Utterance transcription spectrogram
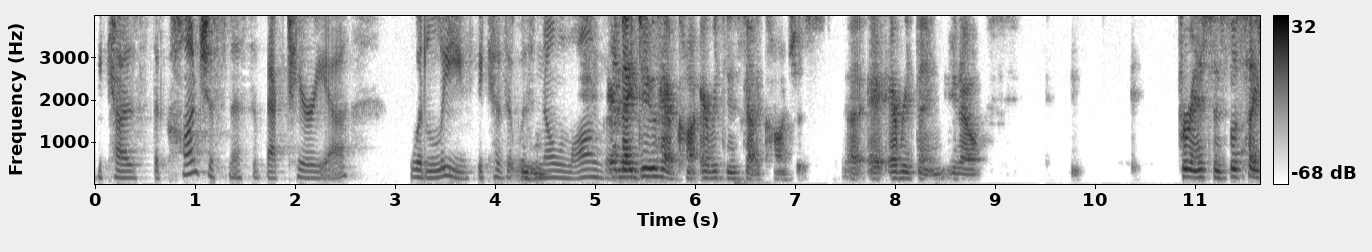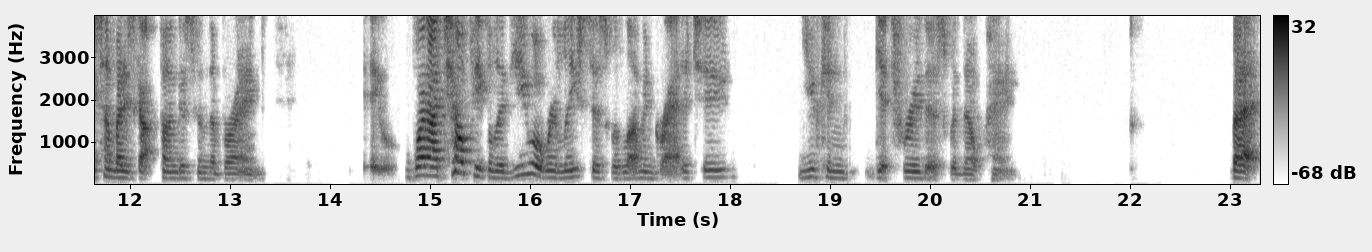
because the consciousness of bacteria would leave because it was mm-hmm. no longer. And they do have con- everything's got a conscious, uh, everything, you know. For instance, let's say somebody's got fungus in the brain. What I tell people, if you will release this with love and gratitude, you can get through this with no pain. But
